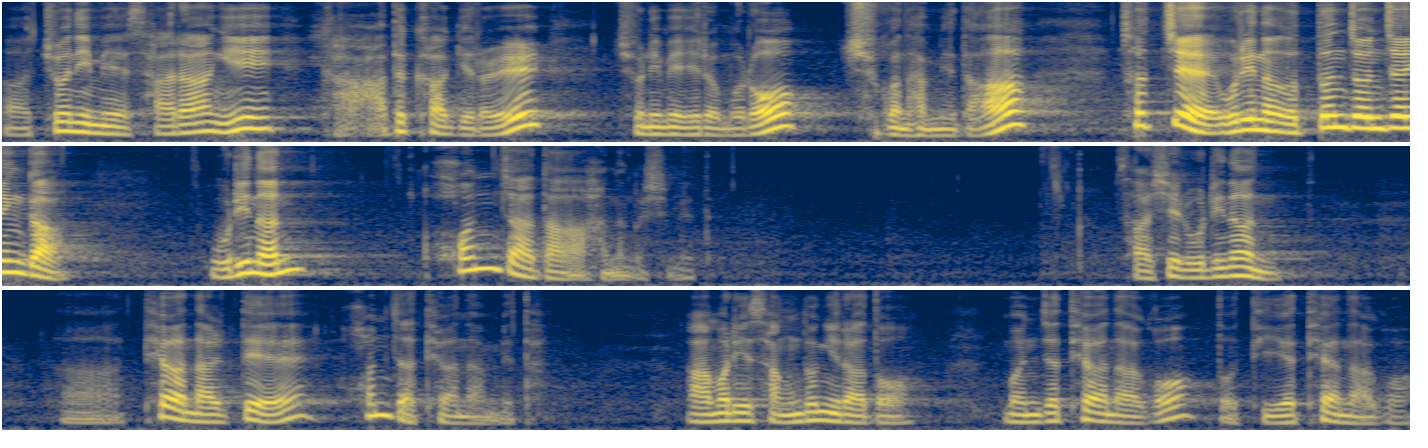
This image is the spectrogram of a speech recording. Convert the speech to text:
어, 주님의 사랑이 가득하기를 주님의 이름으로 축원합니다. 첫째, 우리는 어떤 존재인가? 우리는 혼자다 하는 것입니다. 사실 우리는 어, 태어날 때 혼자 태어납니다. 아무리 상둥이라도 먼저 태어나고 또 뒤에 태어나고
